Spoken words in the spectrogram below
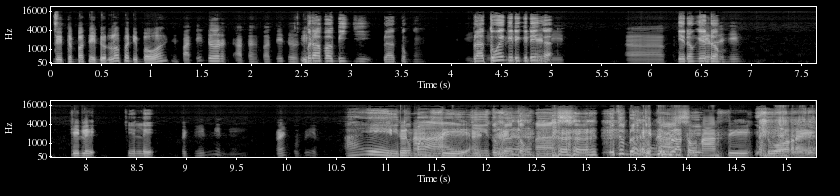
Di tempat tidur lo apa di bawahnya? Tempat tidur, atas tempat tidur. berapa biji belatungnya Belatungnya gede-gede nggak? Jadi, eh, gedong-gedong. Cili. cili Segini nih. Keren gue bilang. Aye, Itu itu, mah nasi, anjing, itu belatung nasi. itu belatung Itu nasi. belatung nasi goreng.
